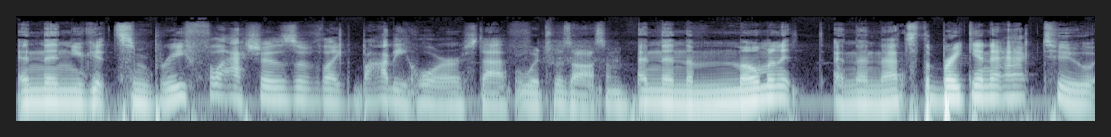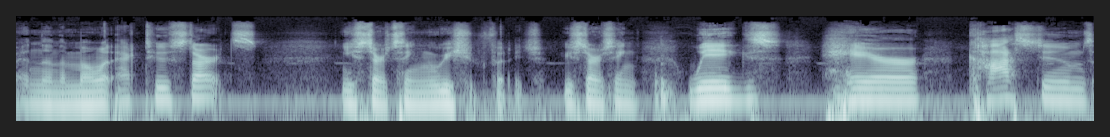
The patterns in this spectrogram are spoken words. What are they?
and then you get some brief flashes of like body horror stuff which was awesome. and then the moment it, and then that's the break into act two and then the moment act two starts you start seeing reshoot footage. You start seeing wigs hair costumes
